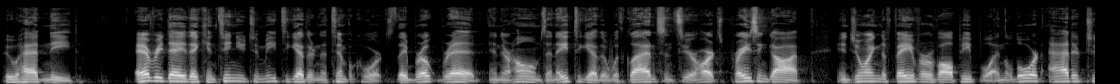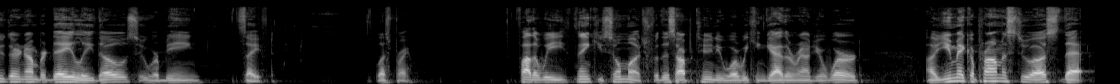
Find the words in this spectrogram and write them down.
who had need. Every day they continued to meet together in the temple courts. They broke bread in their homes and ate together with glad and sincere hearts, praising God, enjoying the favor of all people. And the Lord added to their number daily those who were being saved. Let's pray. Father, we thank you so much for this opportunity where we can gather around your word. Uh, you make a promise to us that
